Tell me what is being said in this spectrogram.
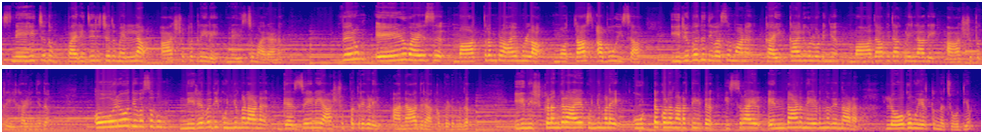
സ്നേഹിച്ചതും പരിചരിച്ചതുമെല്ലാം ആശുപത്രിയിലെ നഴ്സുമാരാണ്. വെറും ഏഴു വയസ്സ് മാത്രം പ്രായമുള്ള മൊത്താസ് അബു ഇസ ഇരുപത് ദിവസമാണ് കൈക്കാലുകളൊടിഞ്ഞ് മാതാപിതാക്കളില്ലാതെ ആശുപത്രിയിൽ കഴിഞ്ഞത്. ഓരോ ദിവസവും നിരവധി കുഞ്ഞുങ്ങളാണ് ഗസയിലെ ആശുപത്രികളിൽ അനാഥരാക്കപ്പെടുന്നത്. ഈ നിഷ്കളങ്കരായ കുഞ്ഞുങ്ങളെ കൂട്ടക്കൊല നടത്തിയിട്ട് ഇസ്രായേൽ എന്താണ് നേടുന്നതെന്നാണ് ലോകമുയർത്തുന്ന ചോദ്യം.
